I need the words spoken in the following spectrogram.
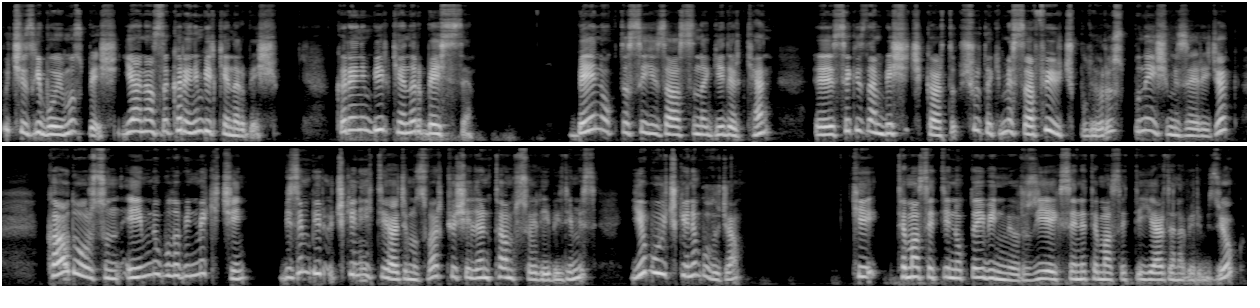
Bu çizgi boyumuz 5. Yani aslında karenin bir kenarı 5. Karenin bir kenarı 5 ise B noktası hizasına gelirken 8'den 5'i çıkartıp şuradaki mesafe 3 buluyoruz. Bu ne işimize yarayacak? K doğrusunun eğimini bulabilmek için bizim bir üçgene ihtiyacımız var. Köşelerini tam söyleyebildiğimiz. Ya bu üçgeni bulacağım ki temas ettiği noktayı bilmiyoruz. Y ekseni temas ettiği yerden haberimiz yok.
